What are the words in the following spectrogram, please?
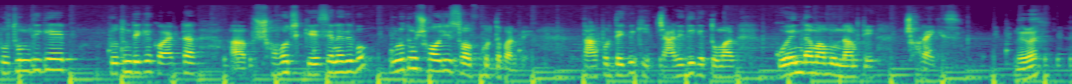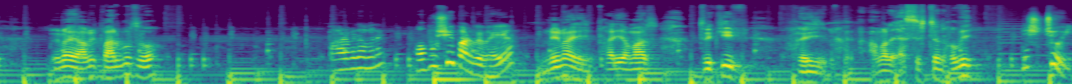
প্রথম দিকে প্রথম দিকে কয়েকটা সহজ কেস এনে দেবো। ওগুলো তুমি সহজেই সলভ করতে পারবে। তারপর দেখবে কি চারিদিকে তোমার গোয়েন্দা মামুর নামটি ছড়াই গেছে। মেমাই আমি পারব তো? পারবে না মানে? অবশ্যই পারবে ভাইয়া। মেমাই ভাই আমার তুই কি আমার অ্যাসিস্ট্যান্ট হবে? নিশ্চয়ই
